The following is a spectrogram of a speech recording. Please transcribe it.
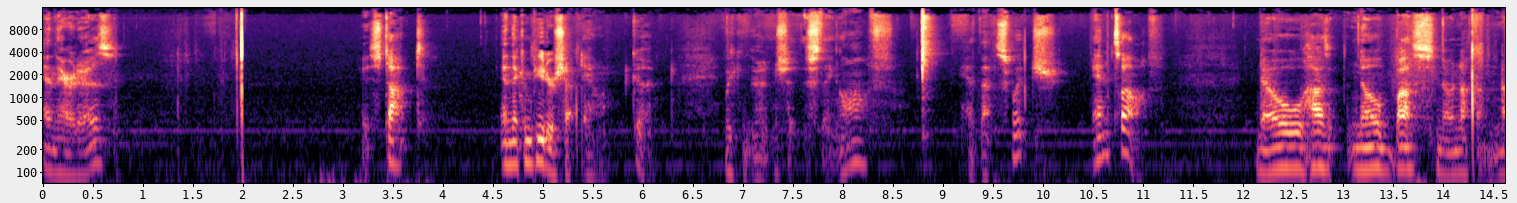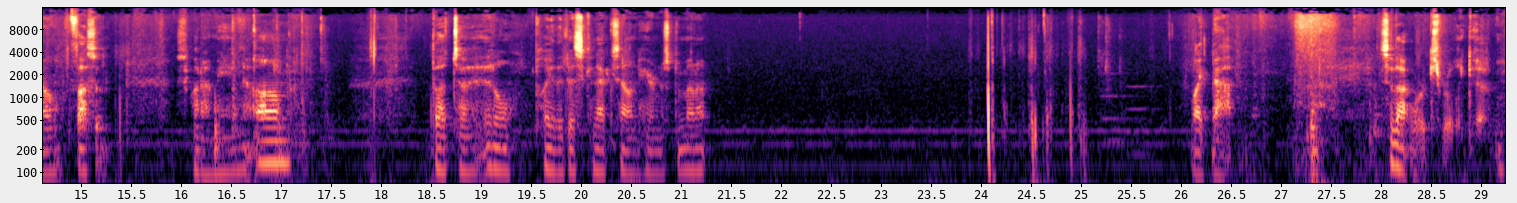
And there it is. It stopped. And the computer shut down. Good. We can go ahead and shut this thing off hit that switch, and it's off. No hus- no bus, no nothing, no fussing. That's what I mean. Um, but uh, it'll play the disconnect sound here in just a minute. Like that. So that works really good.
